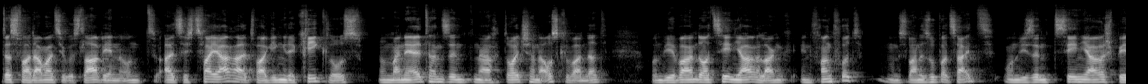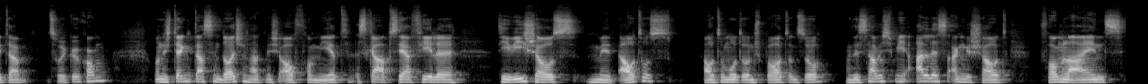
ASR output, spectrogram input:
das war damals Jugoslawien und als ich zwei Jahre alt war, ging der Krieg los und meine Eltern sind nach Deutschland ausgewandert und wir waren dort zehn Jahre lang in Frankfurt und es war eine super Zeit und wir sind zehn Jahre später zurückgekommen und ich denke, das in Deutschland hat mich auch formiert. Es gab sehr viele TV-Shows mit Autos, Automotor und Sport und so und das habe ich mir alles angeschaut, Formel 1,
